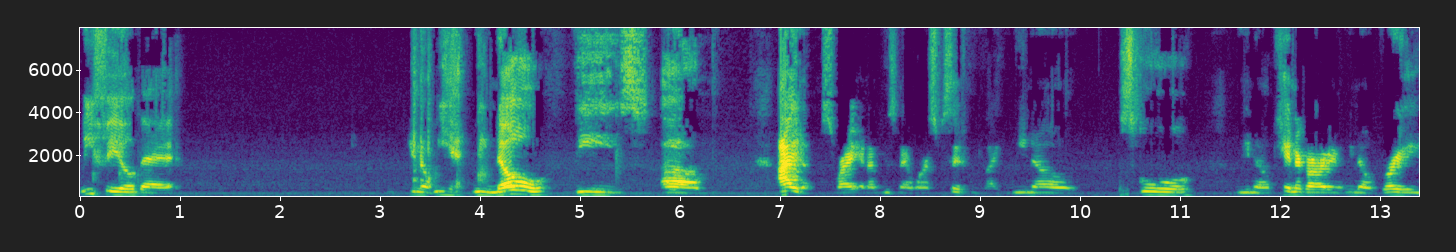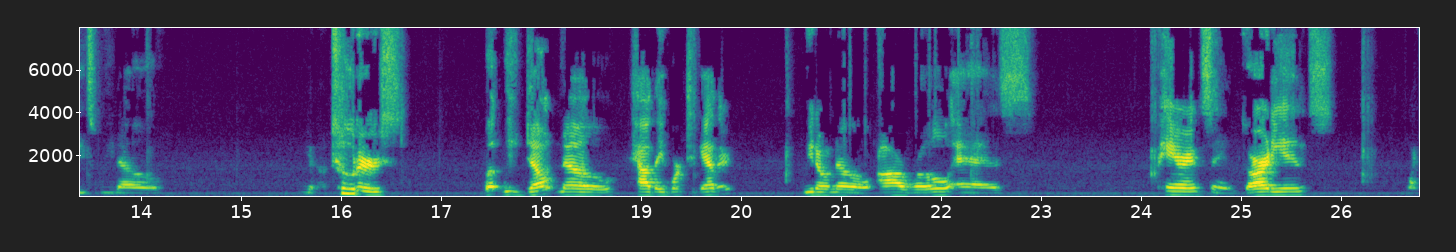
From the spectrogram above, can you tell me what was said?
we feel that you know we we know these um, items, right? And I'm using that word specifically. Like we know school, we know kindergarten, we know grades, we know you know tutors, but we don't know how they work together. We don't know our role as parents and guardians, like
